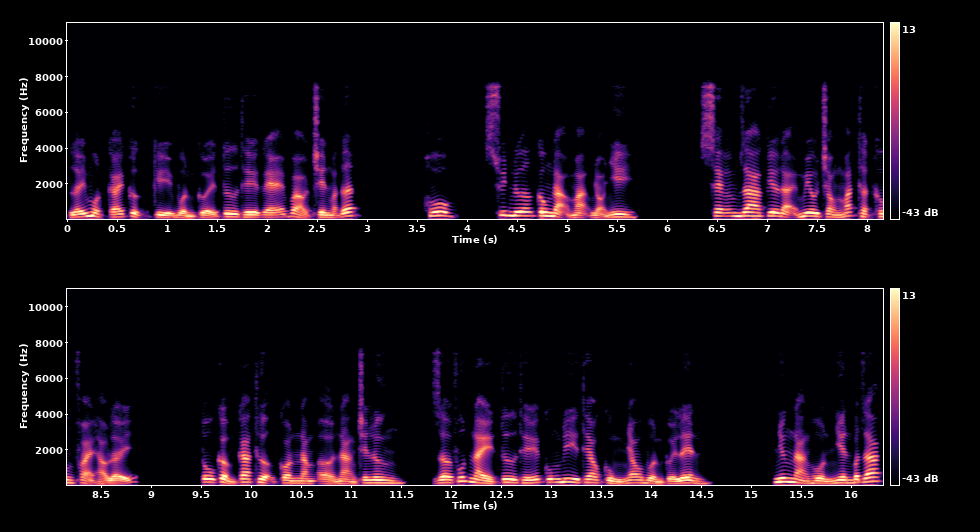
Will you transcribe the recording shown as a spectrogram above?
lấy một cái cực kỳ buồn cười tư thế ghé vào trên mặt đất. Hô, suýt nữa công đạo mạng nhỏ nhi. Xem ra kia đại miêu trong mắt thật không phải hảo lấy. Tô Cẩm ca thượng còn nằm ở nàng trên lưng, giờ phút này tư thế cũng đi theo cùng nhau buồn cười lên. Nhưng nàng hồn nhiên bất giác.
